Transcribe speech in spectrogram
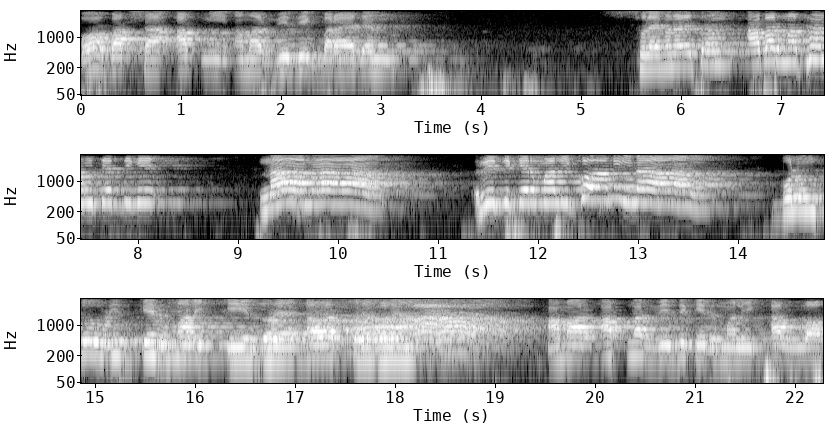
ও বাদশাহ আপনি আমার রিজিক বাড়ায় দেন। সুলাইমান আলাইসালাম আবার মাথা নিচের দিকে, না না, রিজিকের মালিকও আমি না। বলুন তো রিজকের মালিককে জোরে আওয়াজ করে বলেন, আমার, আপনার রিজিকের মালিক আল্লাহ।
